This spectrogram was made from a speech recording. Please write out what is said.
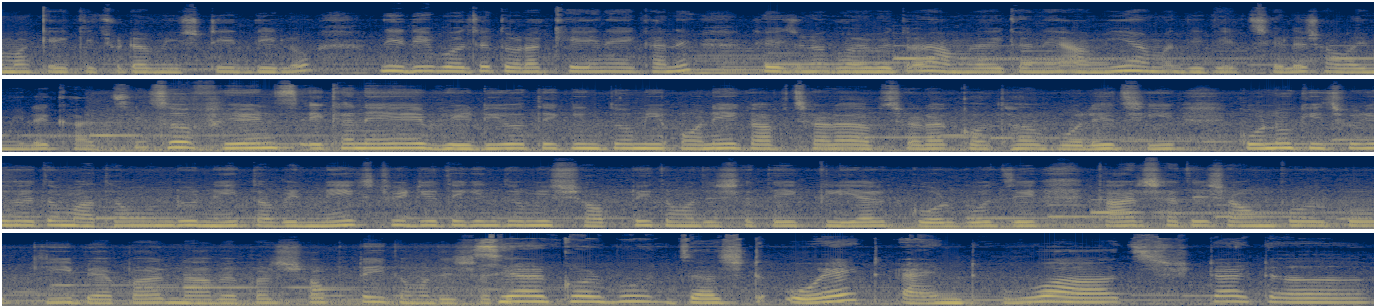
আমাকে কিছুটা মিষ্টি দিল। দিদি বলছে, তোরা খেয়ে নে এখানে। সেই জন্য ঘরের ভেতর আমরা এখানে, আমি, আমার দিদির ছেলে সবাই মিলে খাচ্ছি। সো ফ্রেন্ডস এখানে ভিডিওতে কিন্তু আমি অনেক আপছাড়া আপছাড়া কথা বলেছি। কোনো কিছুরই হয়তো মাথা মুন্ডু নেই, তবে নেক্সট ভিডিওতে কিন্তু আমি সবটাই তোমাদের সাথে ক্লিয়ার করব যে কার সাথে সম্পর্ক, কি ব্যাপার, না ব্যাপার, সবটাই তোমাদের সাথে শেয়ার করব। Just wait and watch tata 的。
